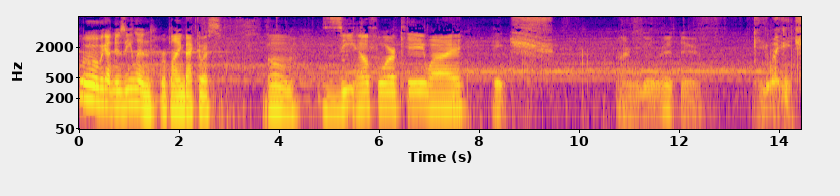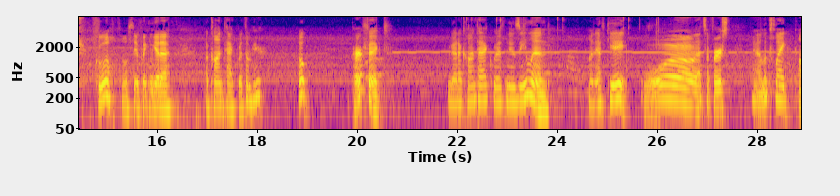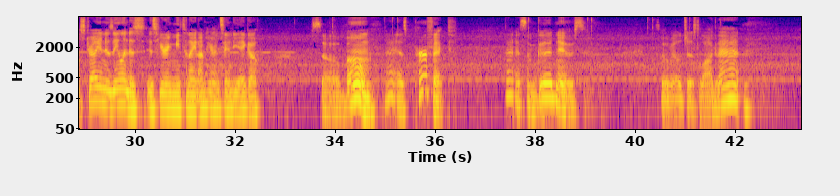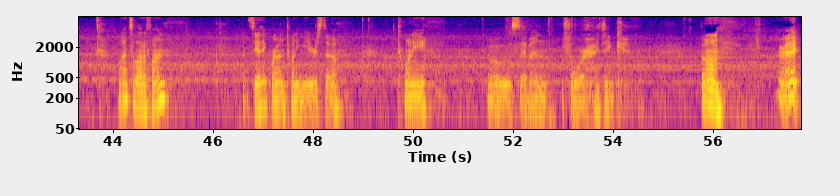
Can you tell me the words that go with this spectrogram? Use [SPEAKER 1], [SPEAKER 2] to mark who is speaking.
[SPEAKER 1] Oh, we got New Zealand replying back to us. Boom. ZL4KYH. There we go, right there. KYH. Cool. We'll see if we can get a, a contact with them here. Oh, perfect. We got a contact with New Zealand on FT8. Whoa, that's a first. Yeah, it looks like Australia, New Zealand is, is hearing me tonight. I'm here in San Diego. So, boom. That is perfect. That is some good news. So we'll just log that. Well, that's a lot of fun. Let's see, I think we're on 20 meters though. 20, oh, seven, four, I think. Boom. All right.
